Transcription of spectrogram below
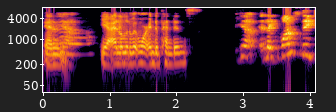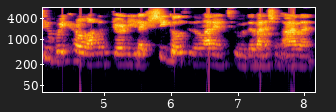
And yeah, Yeah. and a little bit more independence. Yeah, and like once they do bring her along on the journey, like she goes with Aladdin to the Vanishing Island,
